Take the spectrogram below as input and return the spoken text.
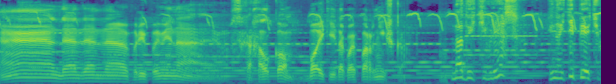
А, да-да-да, припоминаю. С хохолком. Бойкий такой парнишка. Надо идти в лес и найти Петю.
